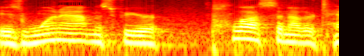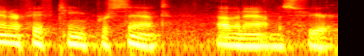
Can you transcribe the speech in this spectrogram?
is one atmosphere plus another 10 or 15 percent of an atmosphere.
